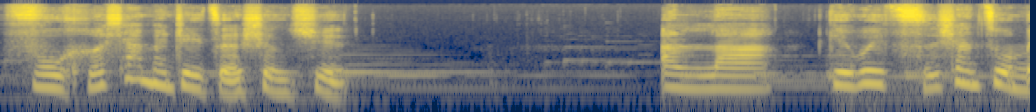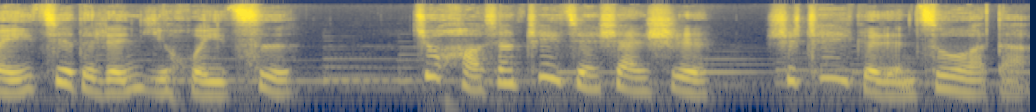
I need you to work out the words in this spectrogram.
符合下面这则圣训。”安拉给为慈善做媒介的人以回赐，就好像这件善事是这个人做的。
